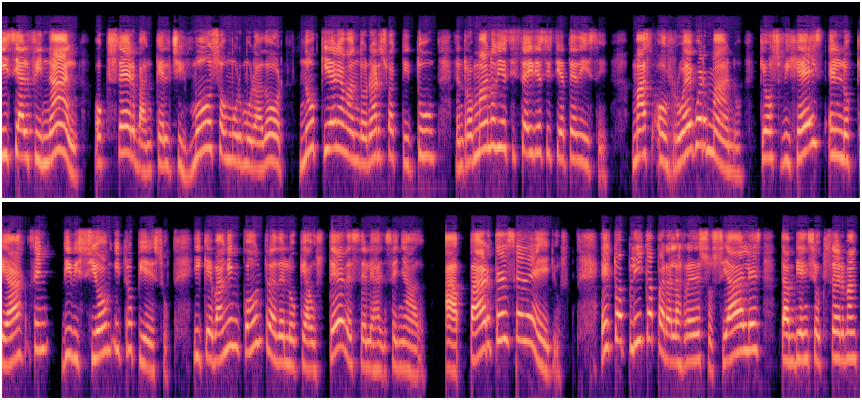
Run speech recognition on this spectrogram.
Y si al final observan que el chismoso murmurador no quiere abandonar su actitud, en Romanos 16, 17 dice, mas os ruego, hermano, que os fijéis en los que hacen división y tropiezo y que van en contra de lo que a ustedes se les ha enseñado apártense de ellos. Esto aplica para las redes sociales, también se observan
